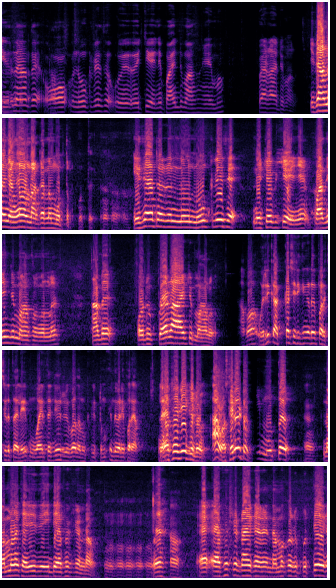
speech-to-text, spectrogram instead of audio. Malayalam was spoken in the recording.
ഇതിനകത്ത് ന്യൂക്ലിയസ് വെച്ച് കഴിഞ്ഞ് പതിനഞ്ച് മാസം കഴിയുമ്പോൾ പേടായിട്ട് മാറും. ഇതാണ് ഞങ്ങൾ ഉണ്ടാക്കുന്ന മുത്ത്. മുത്ത്. ഇതിനകത്ത് ഒരു. ഇതിനകത്തൊരു ന്യൂക്ലിയസ് നിക്ഷേപിച്ച് കഴിഞ്ഞ് പതിനഞ്ച് മാസം കൊണ്ട് അത് ഒരു പേടായിട്ട് മാറും. അപ്പൊ ഒരു കക്ക ശരിക്കും ഇങ്ങോട്ട് പറിച്ചെടുത്താൽ മൂവായിരത്തി അഞ്ഞൂറ് രൂപ നമുക്ക് കിട്ടും എന്ന് വേണമെങ്കിൽ പറയാം. ഓസ്ട്രേലിയ കിട്ടും. ആ ഓസ്ട്രേലിയ കിട്ടും. ഈ മുത്ത് നമ്മുടെ ശരീരത്തിൽ ഇതിന്റെ എഫക്റ്റ് ഉണ്ടാവും എഫക്റ്റ് ഉണ്ടായിക്കഴിഞ്ഞാൽ നമുക്കൊരു പ്രത്യേക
